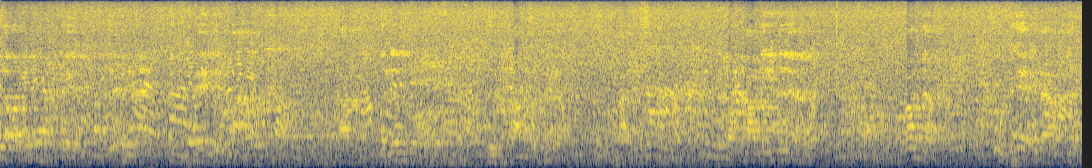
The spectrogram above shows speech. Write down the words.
แล้วก็มีแคมเปญที่เป็นเป็นเพลงขึ้นมานะครับในเรื่องของคืนความสุขให้กับคนไทยพราะคราวนี้เนี่ยนอกจากกรุงเทพแล้วเนี่ย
